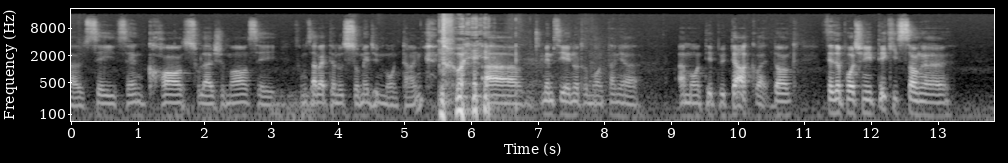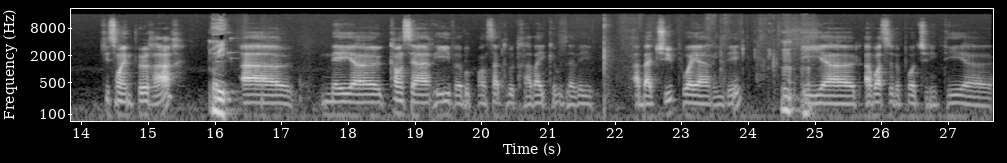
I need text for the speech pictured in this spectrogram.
euh, c'est c'est un grand soulagement. C'est comme vous avez atteint le sommet d'une montagne. Ouais. Même s'il y a une autre montagne à, à monter plus tard, quoi. Donc, ces opportunités qui sont, qui sont un peu rares, Oui. mais quand ça arrive, vous pensez à tout le travail que vous avez abattu pour y arriver Mm. et euh, avoir cette opportunité, euh,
